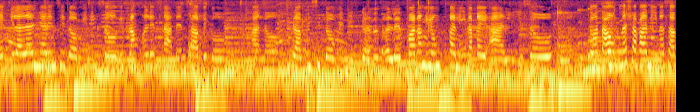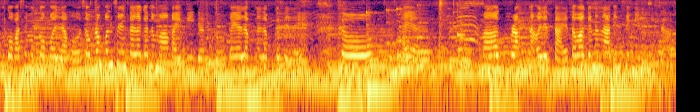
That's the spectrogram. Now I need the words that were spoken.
And kilala niya rin si Dominic. So i-prank ulit natin. Sabi ko, ano, grabe si Dominic, ganun ulit. Parang yung kanina kay Ali. So tumatawag na siya kanina, sabi ko kasi magkakall ako. Sobrang concerned talaga ng mga kaibigan ko. Kaya love na love ko sila eh. So, ayan. Mag-prank na ulit tayo. Tawagan na natin si Melissa.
